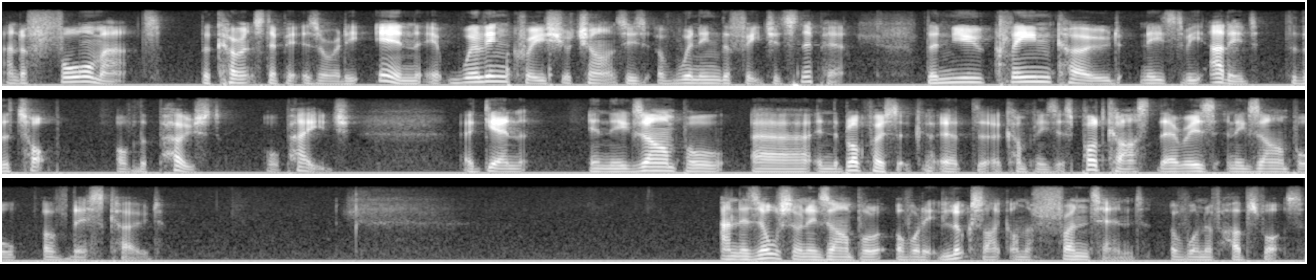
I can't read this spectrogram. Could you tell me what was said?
and a format the current snippet is already in, it will increase your chances of winning the featured snippet. The new clean code needs to be added to the top of the post or page. Again, in the example, uh, in the blog post that, that accompanies this podcast, there is an example of this code. And there's also an example of what it looks like on the front end of one of HubSpot's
